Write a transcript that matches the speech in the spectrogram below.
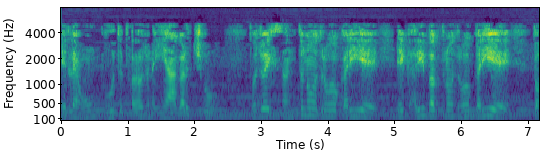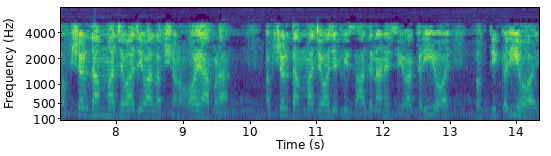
એટલે હું ભૂત થયો છું ને, અહીંયા આગળ છું. તો જો એક સંતનો દ્રોહ કરીએ, એક હરિભક્તનો દ્રોહ કરીએ, તો અક્ષરધામમાં જવા જેવા લક્ષણ હોય આપણા. અક્ષરધામમાં જવા જેટલી સાધના અને સેવા કરી હોય, ભક્તિ કરી હોય,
